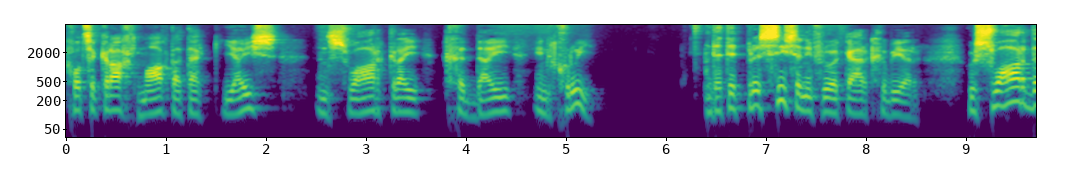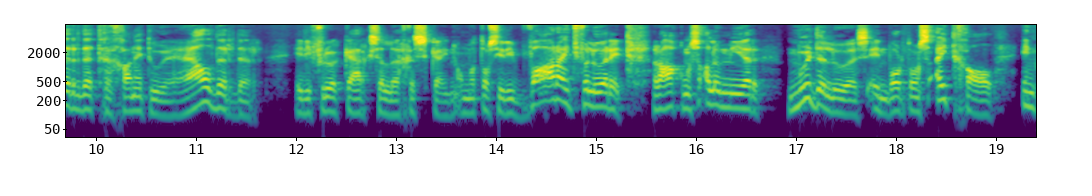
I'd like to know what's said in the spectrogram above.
God se krag maak dat ek juis in swaar kry, gedei en groei. En dit het presies in die vroeë kerk gebeur. Hoe swaarder dit gegaan het, hoe helderder het die vroeë kerk se lig geskyn. Omdat ons hierdie waarheid verloor het, raak ons al hoe meer moedeloos en word ons uitgehaal en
